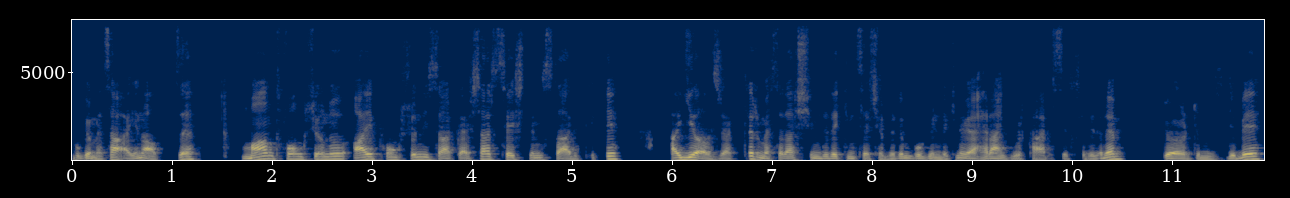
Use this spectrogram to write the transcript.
Bugün mesela ayın 6'sı. Month fonksiyonu, ay fonksiyonu ise arkadaşlar seçtiğimiz tarihteki ayı alacaktır. Mesela şimdidekini seçebilirim, bugündekini veya herhangi bir tarih seçebilirim. Gördüğünüz gibi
